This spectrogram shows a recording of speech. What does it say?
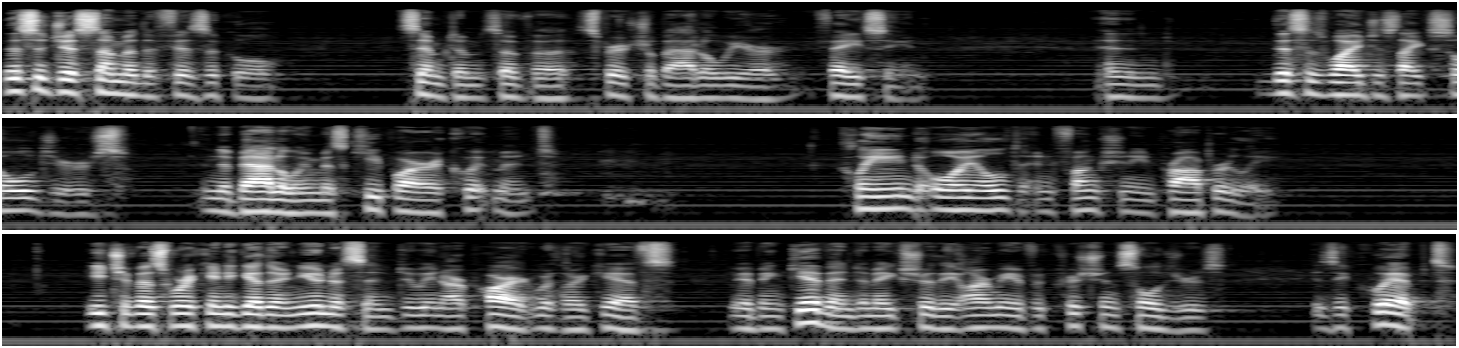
This is just some of the physical symptoms of a spiritual battle we are facing. And this is why, just like soldiers in the battle, we must keep our equipment cleaned, oiled, and functioning properly. Each of us working together in unison, doing our part with our gifts we have been given to make sure the army of the Christian soldiers is equipped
